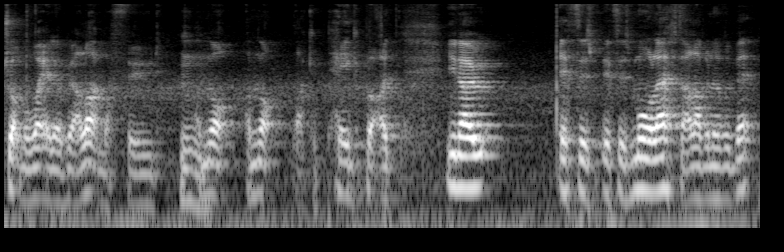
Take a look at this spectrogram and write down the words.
drop my weight a little bit. I like my food. Mm. I'm not I'm not like a pig, but I, you know, if there's if there's more left, I'll have another bit.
